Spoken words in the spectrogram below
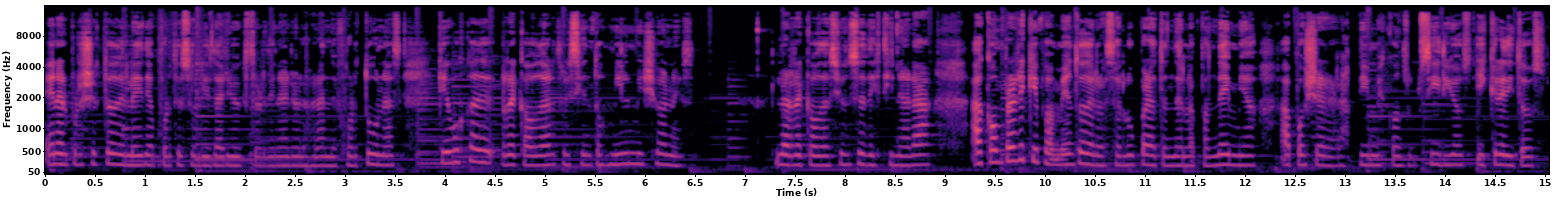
en el proyecto de ley de aporte solidario extraordinario a las grandes fortunas que busca recaudar 300 mil millones. La recaudación se destinará a comprar equipamiento de la salud para atender la pandemia, apoyar a las pymes con subsidios y créditos,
